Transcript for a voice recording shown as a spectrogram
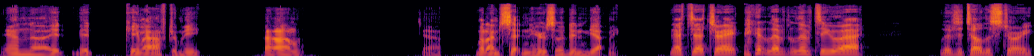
and uh, it, it came after me. Um, yeah. but I'm sitting here, so it didn't get me. That's that's right. live live to uh, live to tell the story.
